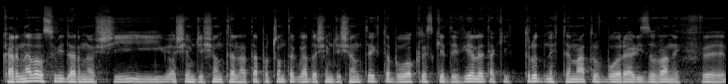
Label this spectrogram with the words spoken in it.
Karnawał Solidarności i 80. lata, początek lat 80. to był okres, kiedy wiele takich trudnych tematów było realizowanych w,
